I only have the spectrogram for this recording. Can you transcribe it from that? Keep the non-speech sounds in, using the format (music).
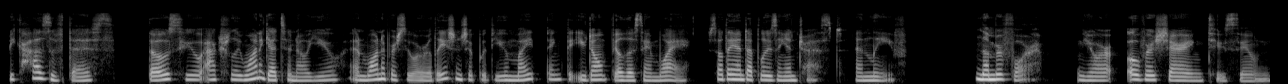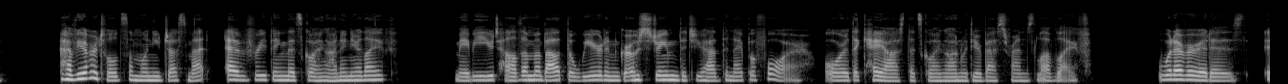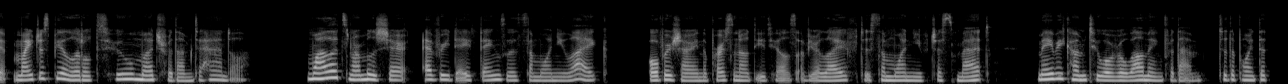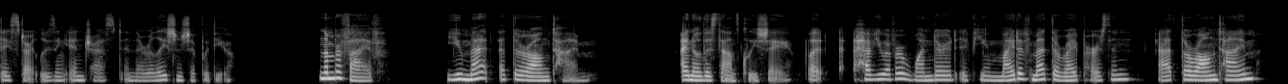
Because of this, those who actually wanna get to know you and wanna pursue a relationship with you might think that you don't feel the same way, so they end up losing interest and leave. Number four, you're oversharing too soon. Have you ever told someone you just met everything that's going on in your life? Maybe you tell them about the weird and gross (laughs) dream that you had the night before, or the chaos that's going on with your best friend's love life. Whatever it is, it might just be a little too much for them to handle. While it's normal to share everyday things with someone you like, oversharing the personal details of your life to someone you've just met may become too overwhelming for them to the point that they start losing interest in their relationship with you. Number five, you met at the wrong time. I know this sounds cliche, but have you ever wondered if you might have met the right person at the wrong time?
